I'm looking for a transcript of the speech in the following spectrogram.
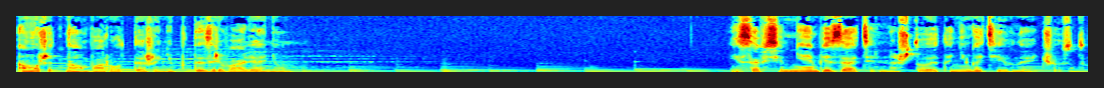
а может наоборот даже не подозревали о нем. И совсем не обязательно, что это негативное чувство.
